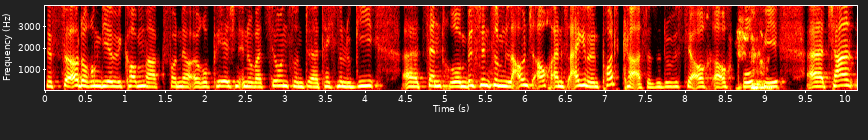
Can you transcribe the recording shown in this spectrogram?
eine Förderung, die ihr bekommen habt von der Europäischen Innovations- und äh, Technologiezentrum bis hin zum Launch auch eines eigenen Podcasts. Also du bist ja auch, auch Profi. äh, Can,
